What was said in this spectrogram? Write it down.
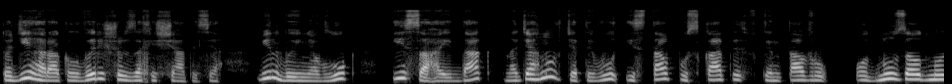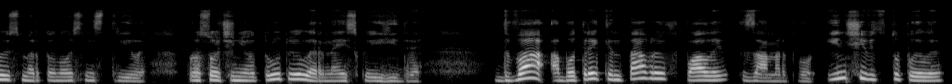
Тоді Геракл вирішив захищатися. Він вийняв лук і Сагайдак натягнув тятиву і став пускати в кентавру одну за одною смертоносні стріли, просочені отрутою лернейської гідри. Два або три кентаври впали замертво, інші відступили,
